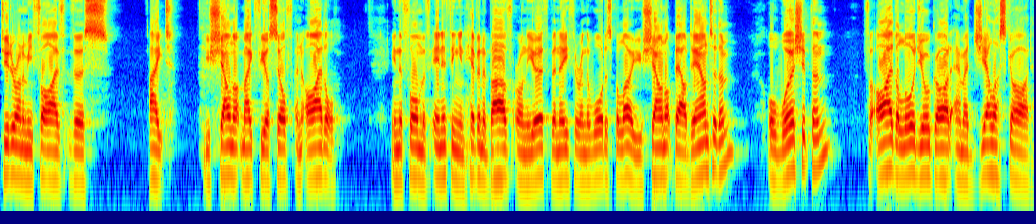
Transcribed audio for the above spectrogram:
Deuteronomy 5, verse 8 You shall not make for yourself an idol in the form of anything in heaven above, or on the earth beneath, or in the waters below. You shall not bow down to them or worship them, for I, the Lord your God, am a jealous God,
